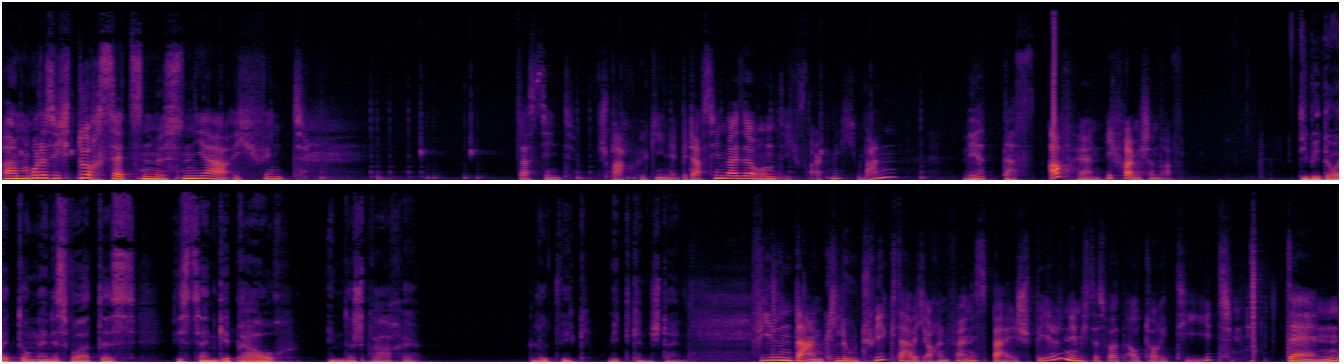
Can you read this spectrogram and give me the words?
ähm, oder sich durchsetzen müssen. Ja, ich finde, das sind Sprachhygiene, Bedarfshinweise und ich frage mich, wann wird das aufhören? Ich freue mich schon drauf. Die Bedeutung eines Wortes ist sein Gebrauch in der Sprache. Ludwig Wittgenstein. Vielen Dank, Ludwig. Da habe ich auch ein feines Beispiel, nämlich das Wort Autorität. Denn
